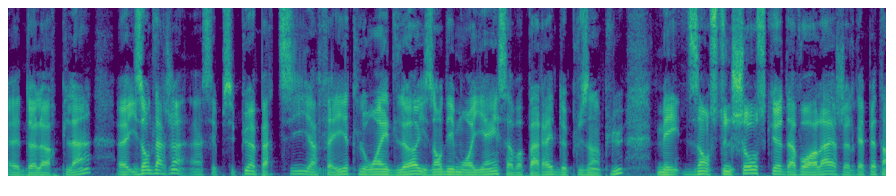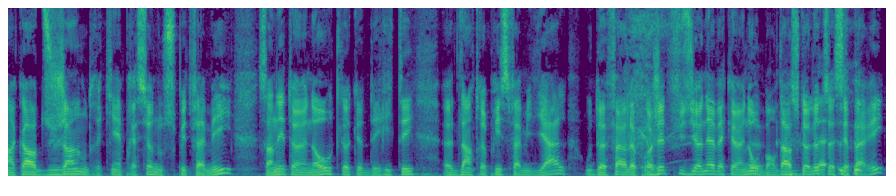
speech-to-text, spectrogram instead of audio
de leur plan. Ils ont de l'argent. Hein? C'est plus un parti en faillite, loin de là. Ils ont des moyens, ça va paraître de plus en plus. Mais disons, c'est une chose que d'avoir l'air, je le répète encore, du gendre qui impressionne au souper de famille. C'en est un autre que d'hériter euh, de l'entreprise familiale ou de faire le projet de fusionner avec un autre. Bon, dans ce cas-là, de se séparer.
